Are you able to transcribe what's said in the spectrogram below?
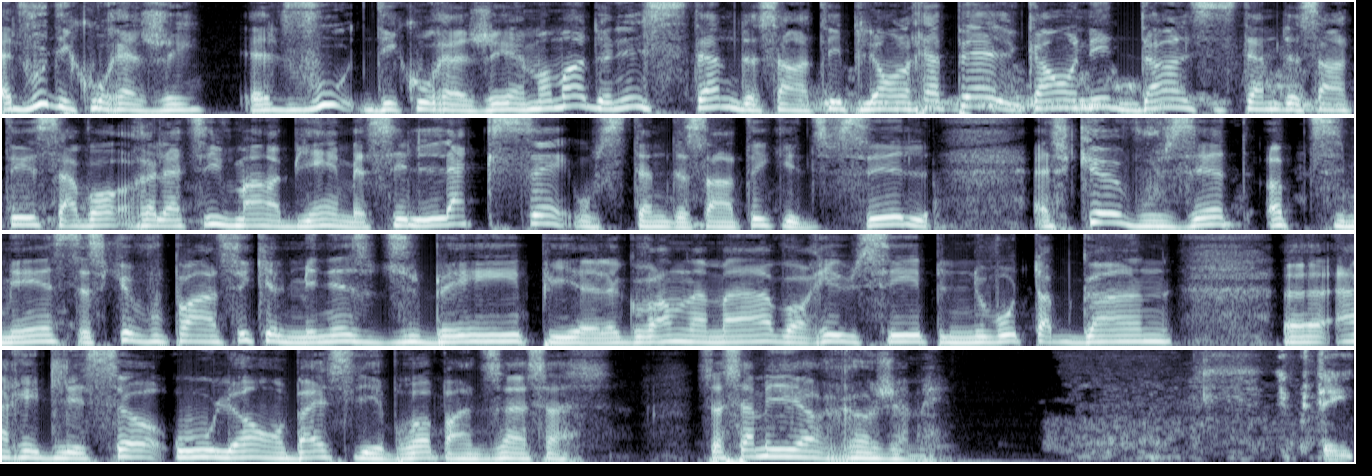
Êtes-vous découragé? Êtes-vous découragé? À un moment donné, le système de santé, puis on le rappelle, quand on est dans le système de santé, ça va relativement bien, mais c'est l'accès au système de santé qui est difficile. Est-ce que vous êtes optimiste? Est-ce que vous pensez que le ministre Dubé, puis euh, le gouvernement va réussir, puis le nouveau Top Gun euh, à régler ça, ou là, on baisse les bras en disant ça, ça s'améliorera jamais? Écoutez,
